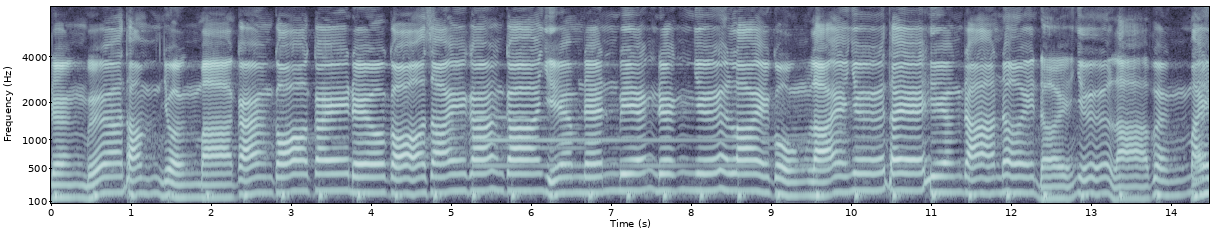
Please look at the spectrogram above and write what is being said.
rừng mưa thấm nhuần. Mà càng có cây đều có sai càng ca diệm nên biến đức như lai cùng lại như thế hiện ra nơi đời như là vừng mây.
